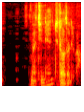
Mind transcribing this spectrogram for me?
那今天就到这里吧。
